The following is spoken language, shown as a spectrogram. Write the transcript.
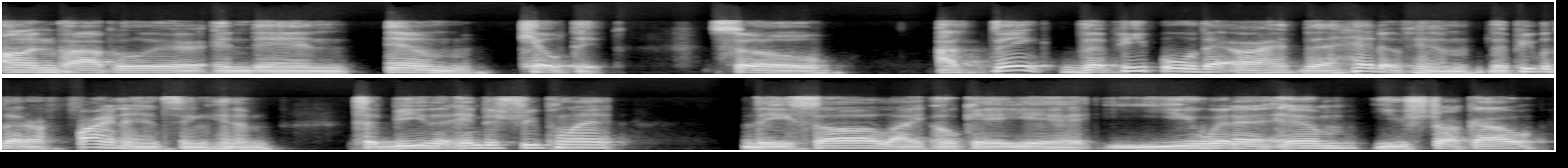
unpopular, and then M killed it. So I think the people that are the head of him, the people that are financing him to be the industry plant, they saw like, okay, yeah, you went at M, you struck out,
